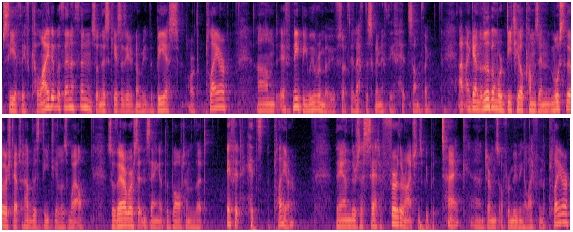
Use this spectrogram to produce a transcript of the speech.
see if they've collided with anything. So in this case, it's either going to be the base or the player and if need be, we remove. So if they left the screen, if they've hit something. And again, a little bit more detail comes in. Most of the other steps would have this detail as well. So there we're sitting saying at the bottom that if it hits the player, then there's a set of further actions we would take in terms of removing a life from the player,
